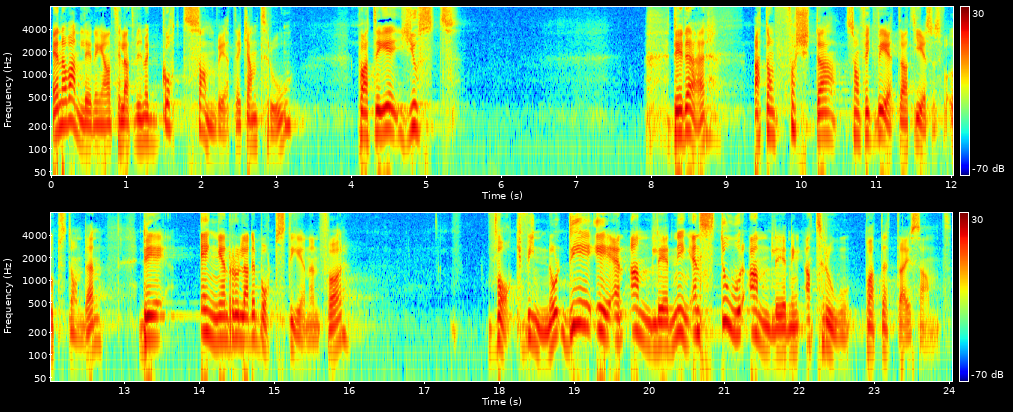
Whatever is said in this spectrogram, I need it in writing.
En av anledningarna till att vi med gott samvete kan tro på att det är just det där att de första som fick veta att Jesus var uppstånden, det ängeln rullade bort stenen för, var kvinnor. Det är en anledning, en stor anledning att tro på att detta är sant.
